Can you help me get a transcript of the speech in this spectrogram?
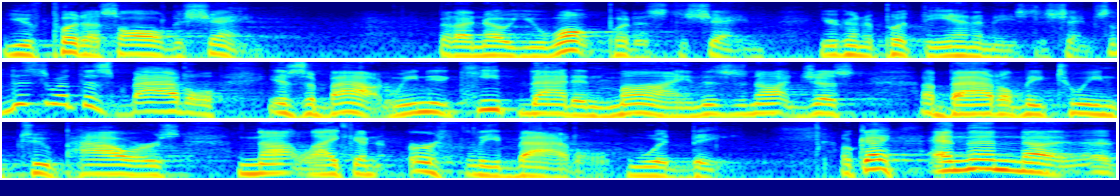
you've put us all to shame. But I know you won't put us to shame you're going to put the enemies to shame. So, this is what this battle is about. We need to keep that in mind. This is not just a battle between two powers, not like an earthly battle would be. Okay? And then, uh,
